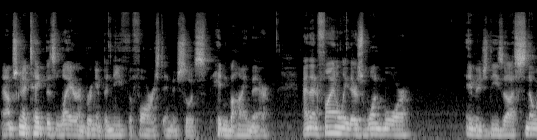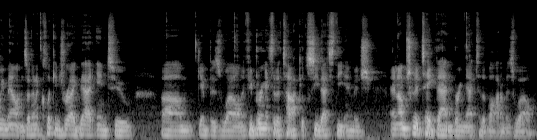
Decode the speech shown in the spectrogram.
And I'm just going to take this layer and bring it beneath the forest image so it's hidden behind there. And then finally, there's one more image, these uh, snowy mountains. I'm going to click and drag that into um, GIMP as well. And if you bring it to the top, you'll see that's the image. And I'm just going to take that and bring that to the bottom as well.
